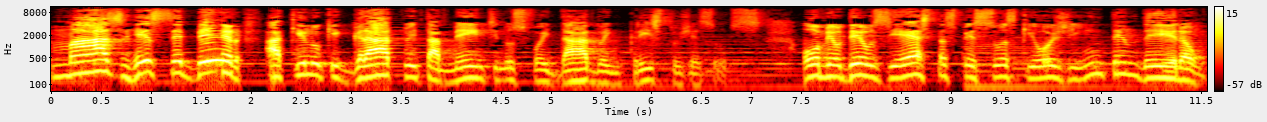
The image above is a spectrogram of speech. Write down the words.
mas receber aquilo que gratuitamente nos foi dado em Cristo Jesus. Oh meu Deus, e estas pessoas que hoje entenderam,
